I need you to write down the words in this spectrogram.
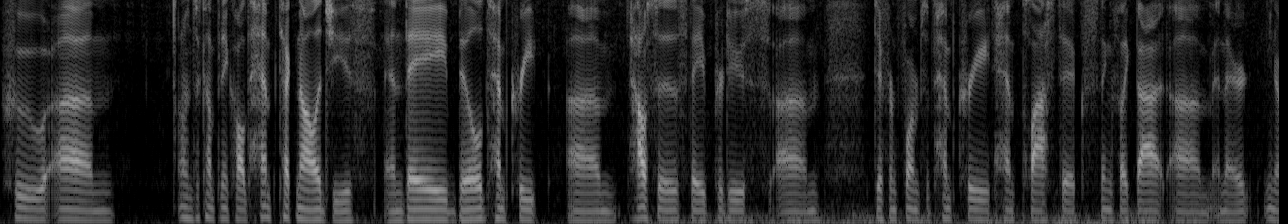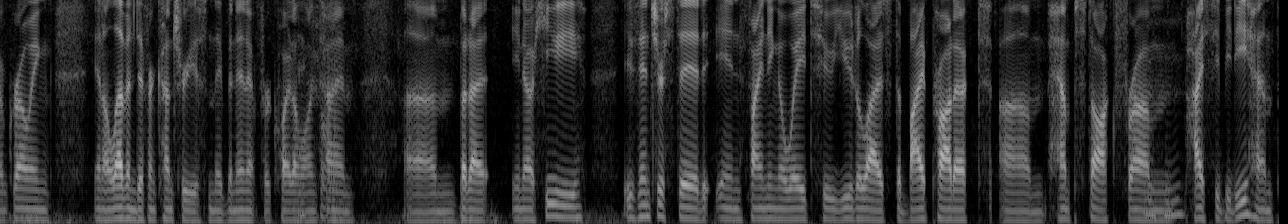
who um, owns a company called Hemp Technologies, and they build hempcrete um, houses. They produce um, different forms of hempcrete, hemp plastics, things like that, um, and they're you know growing in 11 different countries, and they've been in it for quite a long time. Um, but I, you know, he is interested in finding a way to utilize the byproduct um, hemp stalk from Mhm. high CBD hemp,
